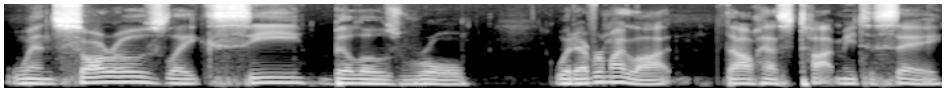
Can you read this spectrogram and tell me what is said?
when sorrows like sea billows roll Whatever my lot, thou hast taught me to say,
